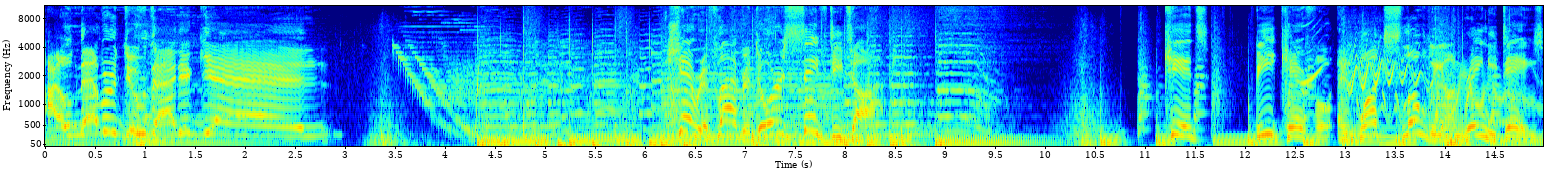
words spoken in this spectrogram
I'll never do that again. Sheriff Labrador's Safety Talk. Kids, be careful and walk slowly on rainy days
